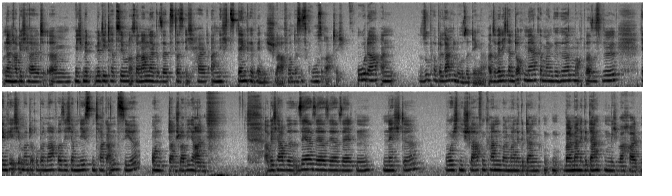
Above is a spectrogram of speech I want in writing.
Und dann habe ich halt ähm, mich mit Meditation auseinandergesetzt, dass ich halt an nichts denke, wenn ich schlafe. Und das ist großartig. Oder an super belanglose Dinge. Also wenn ich dann doch merke, mein Gehirn macht, was es will, denke ich immer darüber nach, was ich am nächsten Tag anziehe und dann schlafe ich ein. Aber ich habe sehr, sehr, sehr selten Nächte, wo ich nicht schlafen kann, weil meine Gedanken, weil meine Gedanken mich wach halten.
